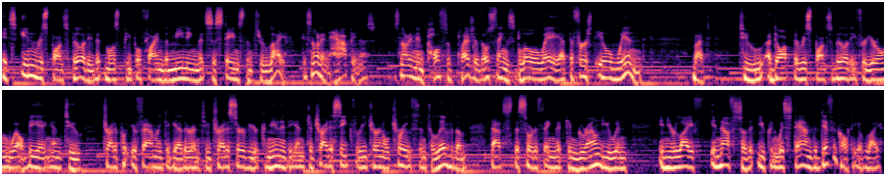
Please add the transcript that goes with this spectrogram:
it's in responsibility that most people find the meaning that sustains them through life. It's not in happiness, it's not an impulsive pleasure. Those things blow away at the first ill wind. But to adopt the responsibility for your own well being and to try to put your family together and to try to serve your community and to try to seek for eternal truths and to live them, that's the sort of thing that can ground you in, in your life enough so that you can withstand the difficulty of life.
